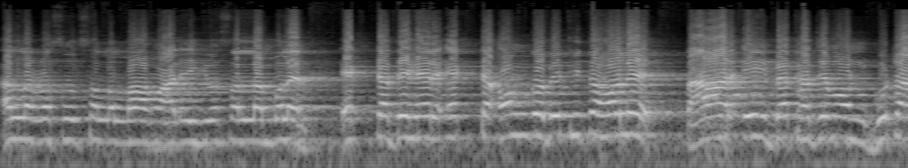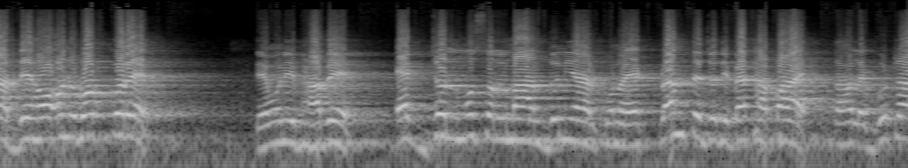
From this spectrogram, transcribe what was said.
আল্লাহ রসুল সাল্লাহ আলহি ওসাল্লাম বলেন, একটা দেহের একটা অঙ্গ ব্যথিত হলে তার এই ব্যথা যেমন গোটা দেহ অনুভব করে, তেমনি ভাবে একজন মুসলমান দুনিয়ার কোন এক প্রান্তে যদি ব্যথা পায়, তাহলে গোটা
